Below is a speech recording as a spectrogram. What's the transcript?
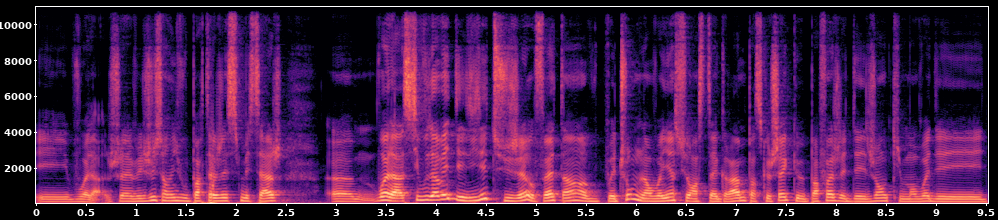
Et voilà, j'avais juste envie de vous partager ce message. Euh, voilà, si vous avez des idées de sujets, au fait, hein, vous pouvez toujours me l'envoyer sur Instagram parce que je sais que parfois j'ai des gens qui m'envoient des,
